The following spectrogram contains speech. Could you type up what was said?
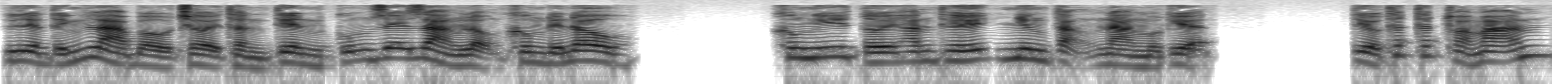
liền tính là bầu trời thần tiên cũng dễ dàng lộng không đến đâu. Không nghĩ tới hắn thế nhưng tặng nàng một kiện. Tiểu thất thất thỏa mãn.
